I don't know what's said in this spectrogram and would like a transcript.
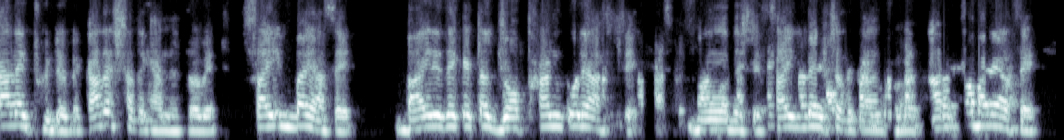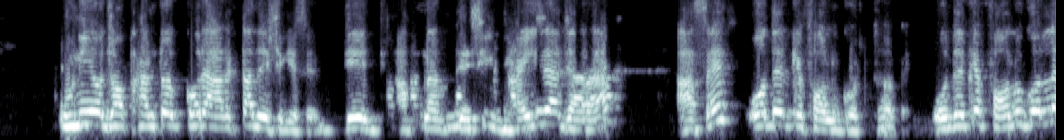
কানেক্ট হইতে হবে, কাদের সাথে কানেক্ট হবে? সাইড বাই আছে, বাইরে থেকে একটা জব হান্ট করে আসছে বাংলাদেশে সাইড বাই সাথে কানেক্ট করবেন আরেকটা ভাই আছে, উনিও জব ফান্ড করে আরেকটা দেশে গেছে। যে আপনার দেশি ভাইরা যারা আছে, ওদেরকে ফলো করতে হবে। ওদেরকে ফলো করলে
